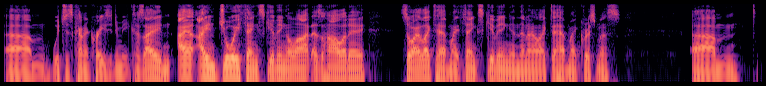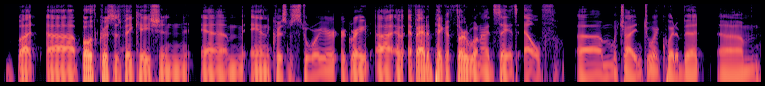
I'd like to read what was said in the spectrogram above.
um, which is kind of crazy to me because I, I I enjoy Thanksgiving a lot as a holiday, so I like to have my Thanksgiving and then I like to have my Christmas. Um, but uh, both Christmas Vacation um, and the Christmas Story are, are great. Uh, if, if I had to pick a third one, I'd say it's Elf, um, which I enjoy quite a bit. Um,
